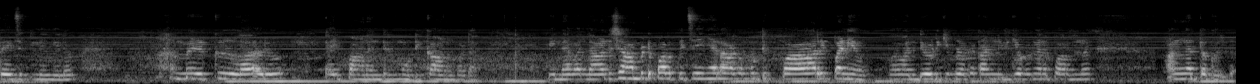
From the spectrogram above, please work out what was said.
തേച്ചിട്ടില്ലെങ്കിലും മെഴുക്കുള്ള ഒരു ടൈപ്പാണ് എന്റെ മുടി കാണുമ്പോട്ടെ പിന്നെ വല്ലാണ്ട് ഷാമ്പിട്ട് പറപ്പിച്ച് കഴിഞ്ഞാൽ ആകെ മുട്ടി പാറി പണിയാവും. അപ്പോൾ വണ്ടി ഓടിക്കുമ്പോഴൊക്കെ കണ്ണിരിക്കൊക്കെ ഇങ്ങനെ പറന്ന് അങ്ങനത്തെ ഒക്കെ ഇത്.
